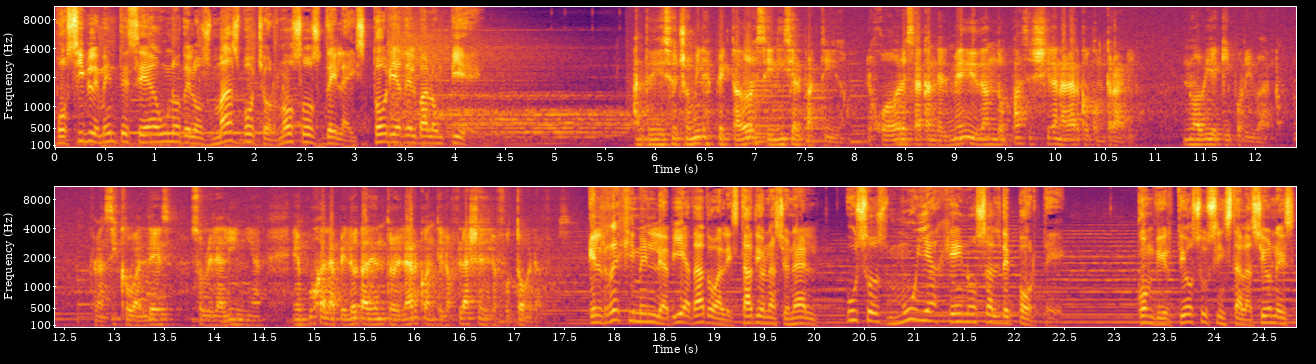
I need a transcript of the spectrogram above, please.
posiblemente sea uno de los más bochornosos de la historia del balompié. Ante 18.000 espectadores se inicia el partido. Los jugadores sacan del medio y dando pases llegan al arco contrario. No había equipo rival. Francisco Valdés, sobre la línea, empuja la pelota dentro del arco ante los flashes de los fotógrafos. El régimen le había dado al Estadio Nacional usos muy ajenos al deporte. Convirtió sus instalaciones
